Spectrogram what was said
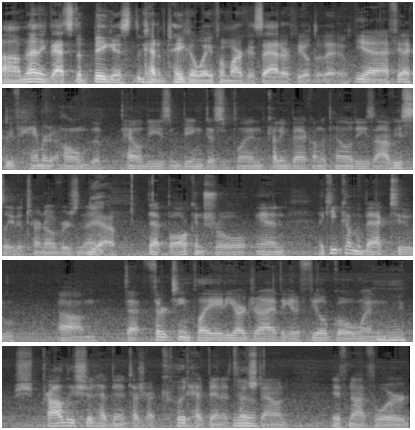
um, and I think that's the biggest kind of takeaway from Marcus Satterfield today. Yeah, I feel like we've hammered it home the penalties and being disciplined, cutting back on the penalties, obviously the turnovers and that, Yeah. that ball control. And I keep coming back to um, that 13 play, 80 yard drive. They get a field goal when it sh- probably should have been a touchdown, could have been a touchdown if not for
